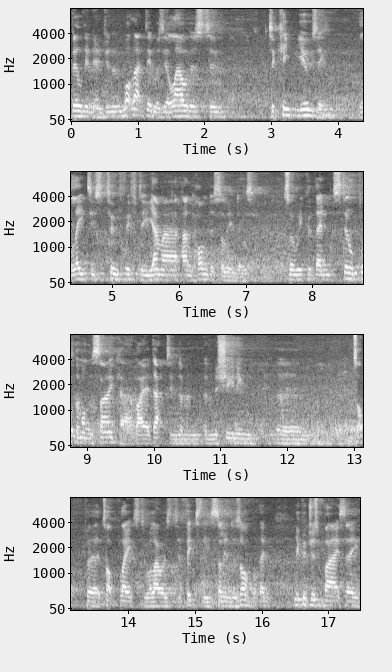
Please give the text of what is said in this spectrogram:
building the engine. And what that did was it allowed us to to keep using latest 250 Yamaha and Honda cylinders. So we could then still put them on the sidecar by adapting them and, and machining um, top uh, top plates to allow us to fix these cylinders on. But then you could just buy, say,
